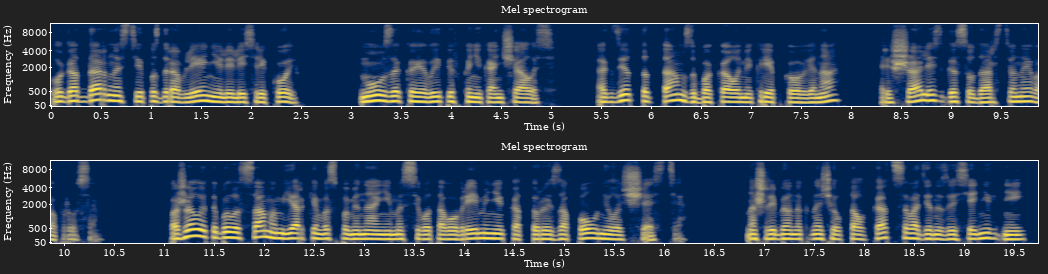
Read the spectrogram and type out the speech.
Благодарности и поздравления лились рекой. Музыка и выпивка не кончалась, а где-то там, за бокалами крепкого вина, решались государственные вопросы. Пожалуй, это было самым ярким воспоминанием из всего того времени, которое заполнило счастье. Наш ребенок начал толкаться в один из весенних дней –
